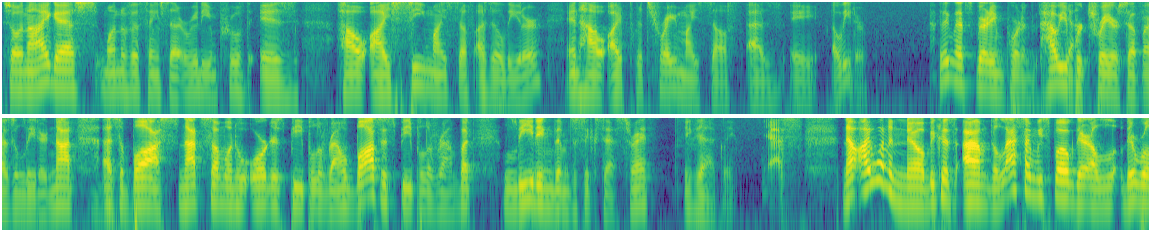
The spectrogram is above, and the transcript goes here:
So, and I guess one of the things that really improved is how I see myself as a leader and how I portray myself as a, a leader. I think that's very important. How you Yeah. portray yourself as a leader, not as a boss, not someone who orders people around, who bosses people around, but leading them to success, right? Exactly. Yes. Now I want to know because um the last time we spoke there are, there were a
